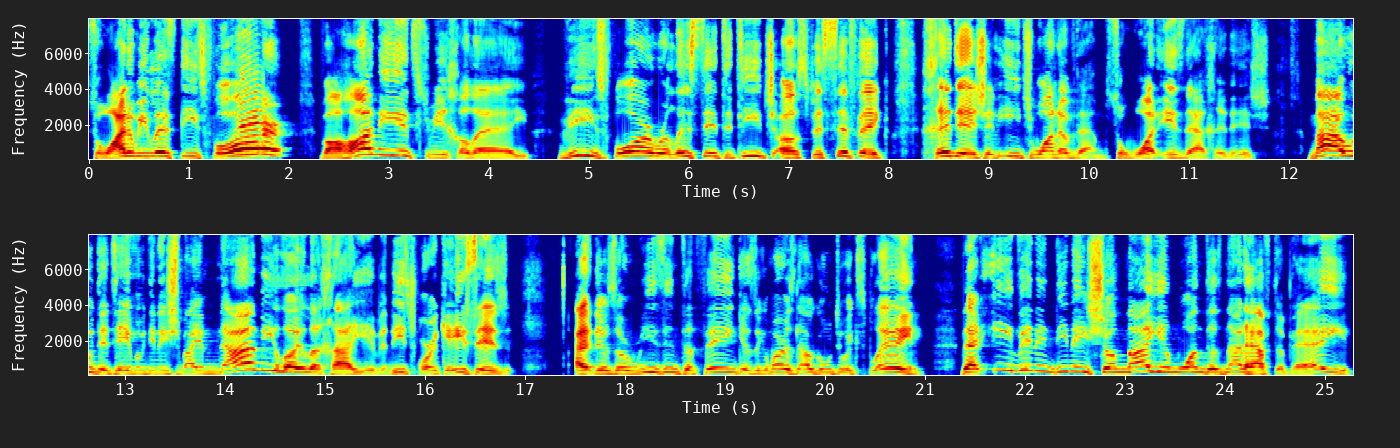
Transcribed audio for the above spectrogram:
So why do we list these four? These four were listed to teach a specific chiddush in each one of them. So what is that chiddush? In these four cases, I, there's a reason to think, as the Gemara is now going to explain, that even in Dine Shamayim one does not have to pay.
